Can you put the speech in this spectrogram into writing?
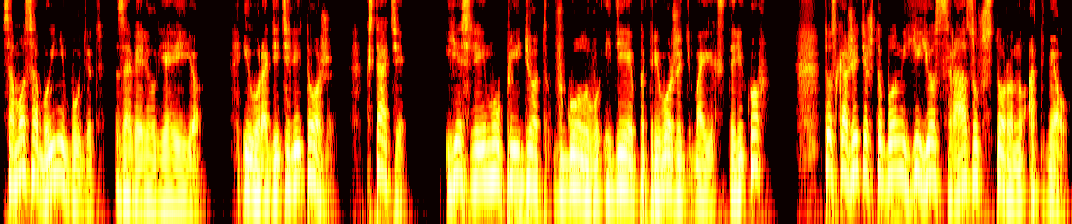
Само собой не будет, заверил я ее. И у родителей тоже. Кстати, если ему придет в голову идея потревожить моих стариков, то скажите, чтобы он ее сразу в сторону отмел.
